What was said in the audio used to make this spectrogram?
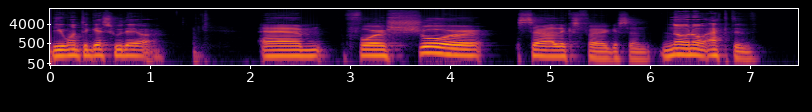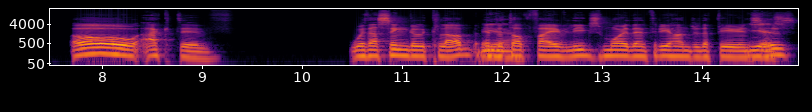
Do you want to guess who they are? um for sure Sir Alex Ferguson No, no, active. oh active with a single club in the top 5 leagues more than 300 appearances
